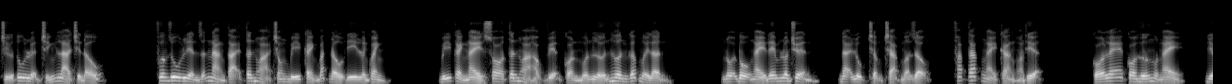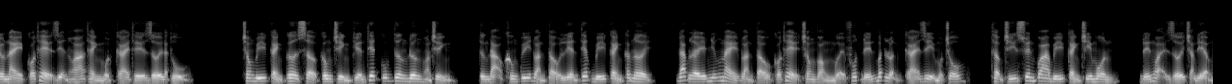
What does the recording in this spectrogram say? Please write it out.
trừ tu luyện chính là chiến đấu. Phương du liền dẫn nàng tại tân hỏa trong bí cảnh bắt đầu đi loanh quanh. Bí cảnh này so tân hỏa học viện còn muốn lớn hơn gấp mười lần. Nội bộ ngày đêm luân chuyển, đại lục chậm chạp mở rộng, pháp tắc ngày càng hoàn thiện. Có lẽ có hướng một ngày, điều này có thể diễn hóa thành một cái thế giới đặc thù. Trong bí cảnh cơ sở công trình kiến thiết cũng tương đương hoàn chỉnh, từng đạo không quỹ đoàn tàu liên tiếp bí cảnh các nơi, đáp lấy những n à y đoàn tàu có thể trong vòng mười phút đến bất luận cái gì một chỗ, thậm chí xuyên qua bí cảnh chi môn, đến ngoại giới trạm điểm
